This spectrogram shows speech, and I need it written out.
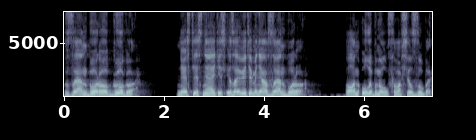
Зенбуру Гугу. Не стесняйтесь и зовите меня Зенбуру». Он улыбнулся во все зубы.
